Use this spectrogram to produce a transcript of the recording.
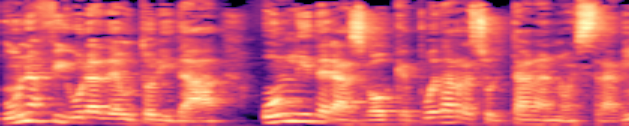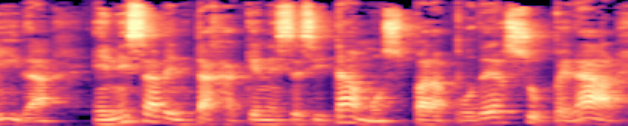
una figura de autoridad, un liderazgo que pueda resultar a nuestra vida en esa ventaja que necesitamos para poder superar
